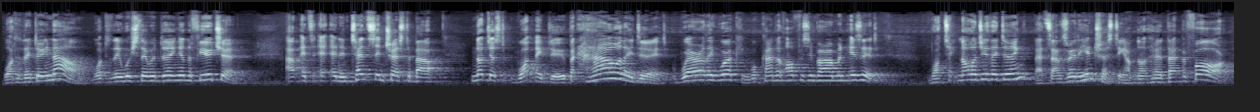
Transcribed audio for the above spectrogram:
What are they doing now? What do they wish they were doing in the future? Uh, it's an intense interest about not just what they do, but how they do it. Where are they working? What kind of office environment is it? What technology are they doing? That sounds really interesting. I've not heard that before.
